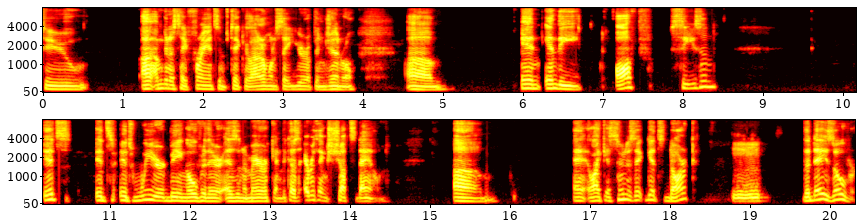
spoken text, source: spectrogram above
to, I'm going to say France in particular. I don't want to say Europe in general. Um, in in the off season, it's it's it's weird being over there as an American because everything shuts down. Um, and like as soon as it gets dark, mm-hmm. the day's over.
